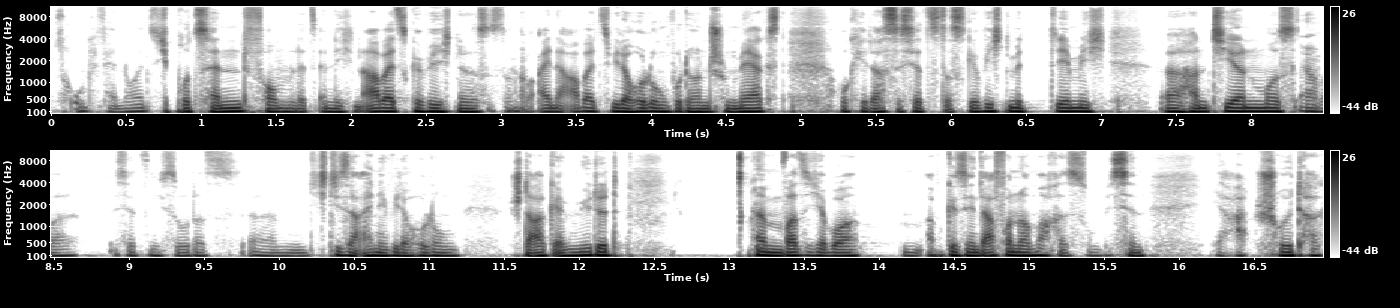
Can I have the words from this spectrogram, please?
so ungefähr 90 Prozent vom letztendlichen Arbeitsgewicht. Und das ist dann so eine Arbeitswiederholung, wo du dann schon merkst, okay, das ist jetzt das Gewicht, mit dem ich äh, hantieren muss. Ja. Aber ist jetzt nicht so, dass ähm, dich diese eine Wiederholung stark ermüdet. Ähm, was ich aber ähm, abgesehen davon noch mache, ist so ein bisschen ja, Schulter,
